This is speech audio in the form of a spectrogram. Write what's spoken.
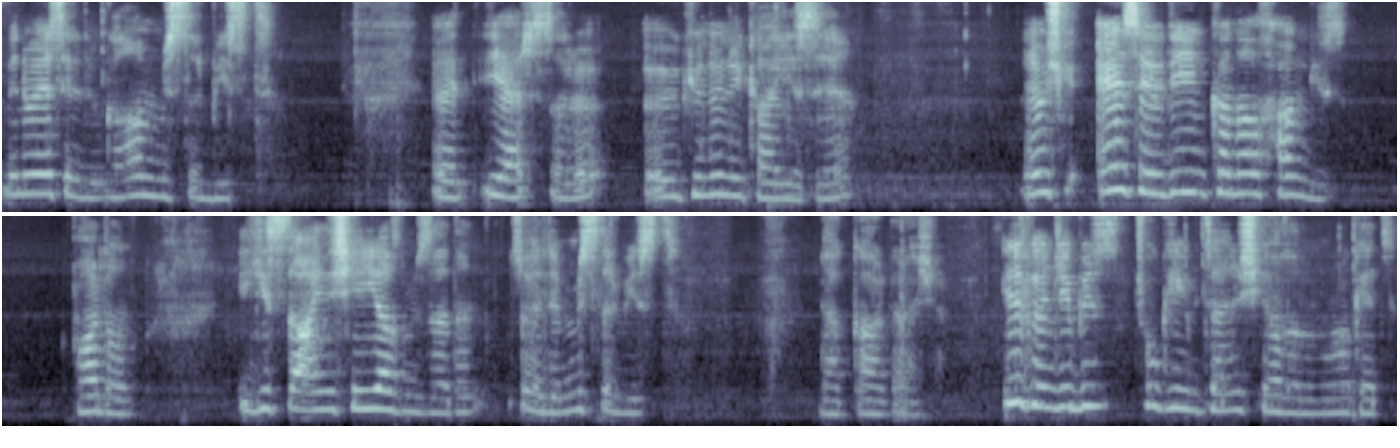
benim en sevdiğim kanal Mr. Beast. Evet diğer soru. Öykünün hikayesi. Demiş ki en sevdiğin kanal hangisi? Pardon. İkisi de aynı şeyi yazmış zaten. Söyledim Mr. Beast. Bir dakika arkadaşlar. İlk önce biz çok iyi bir tane şey alalım. Roket.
